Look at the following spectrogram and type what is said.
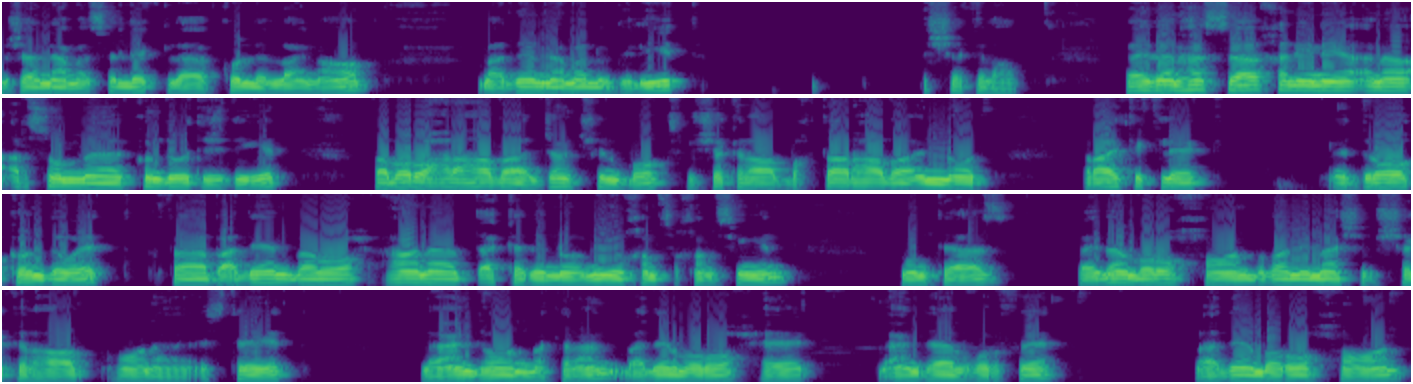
مشان نعمل select لكل ال line هاد بعدين نعمل له delete بالشكل هذا. فاذا هسا خليني أنا أرسم conduit جديد. فبروح على هذا ال junction box بالشكل هذا بختار هذا ال node right click draw conduit فبعدين بروح هنا بتأكد إنه 155 ممتاز. فإذا بروح هون بضلني ماشي بالشكل هذا هون straight لعند هون مثلا بعدين بروح هيك لعند هاي الغرفة بعدين بروح هون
